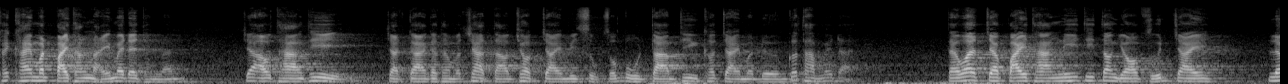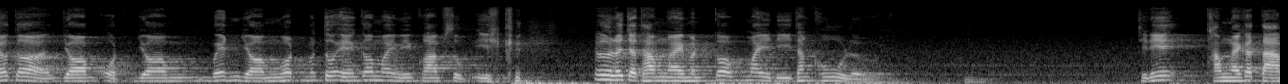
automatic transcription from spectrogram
คล้าย ๆ มันไปทางไหนไม่ได้ทางนั้น จะเอาทางที่จัดการกับธรรมชาติตามชอบใจมีสุขสมบูรณ์ตามที่เข้าใจมาเดิมก็ทำไม่ได้ แต่ว่าจะไปทางนี้ที่ต้องยอมฝืนใจ แล้วก็ยอมอดยอมเว้นยอมงด มันตัวเองก็ไม่มีความสุขอีก เออ แล้วจะทำไงมันก็ไม่ดีทั้งคู่เลย ทีนี้ทำไงก็ตาม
